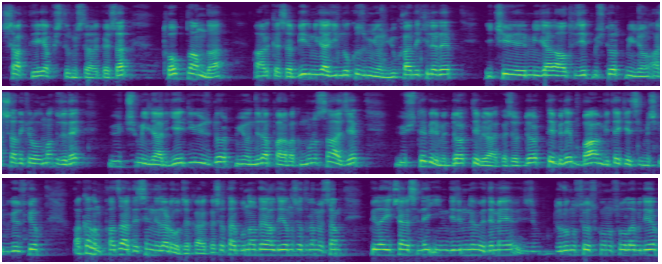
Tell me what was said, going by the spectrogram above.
şak diye yapıştırmışlar arkadaşlar. Toplamda arkadaşlar 1 milyar 29 milyon yukarıdakilere 2 milyar 674 milyon aşağıdakiler olmak üzere 3 milyar 704 milyon lira para. Bakın bunu sadece 3'te 1 mi 4'te 1 arkadaşlar. 4'te 1'i Bambit'e kesilmiş gibi gözüküyor. Bakalım pazartesi neler olacak arkadaşlar. Tabi bunlar da herhalde yanlış hatırlamıyorsam bir ay içerisinde indirimli ödeme durumu söz konusu olabiliyor.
